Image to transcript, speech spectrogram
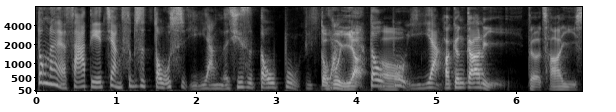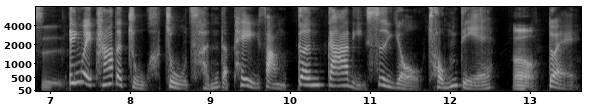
东南亚沙爹酱是不是都是一样的？其实都不一样，都不一样，都不一样。哦，它跟咖喱的差异是，因为它的组组成的配方跟咖喱是有重叠。嗯，对。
